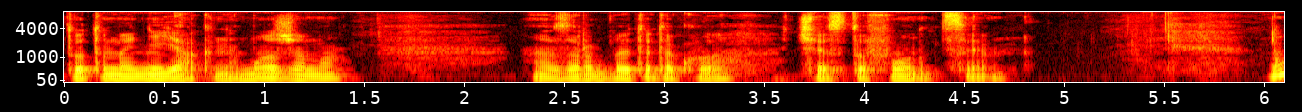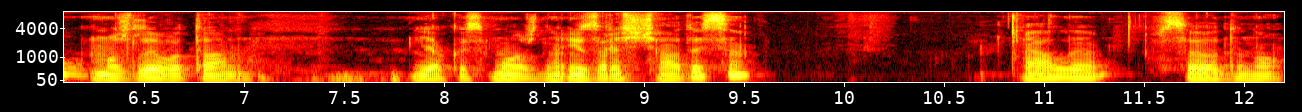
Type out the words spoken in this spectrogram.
Тут ми ніяк не можемо е, зробити таку чисту функцію. Ну, можливо, там якось можна і зрощатися, але все одно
